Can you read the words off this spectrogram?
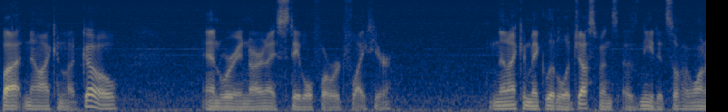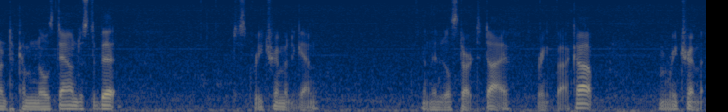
But now I can let go, and we're in our nice stable forward flight here. And then I can make little adjustments as needed. So if I wanted to come nose down just a bit, just retrim it again. And then it'll start to dive. Bring it back up, and retrim it.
